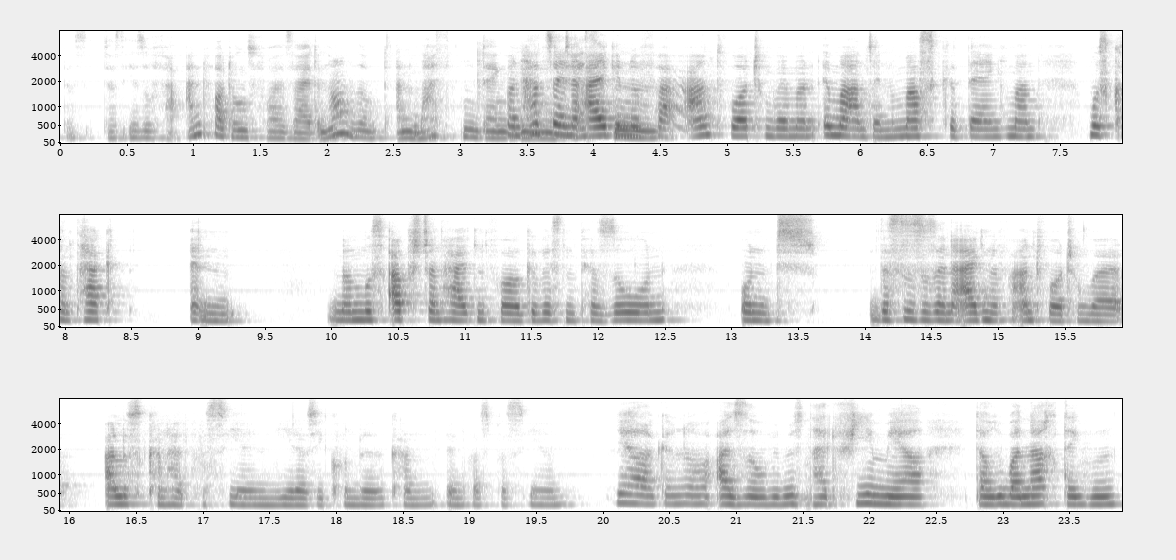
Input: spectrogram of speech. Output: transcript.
dass, dass ihr so verantwortungsvoll seid? Ne? So an Masken denken. Man hat seine testen. eigene Verantwortung, wenn man immer an seine Maske denkt. Man muss Kontakt, in, man muss Abstand halten vor gewissen Personen. Und das ist so seine eigene Verantwortung, weil alles kann halt passieren. In jeder Sekunde kann irgendwas passieren. Ja, genau. Also wir müssen halt viel mehr darüber nachdenken,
